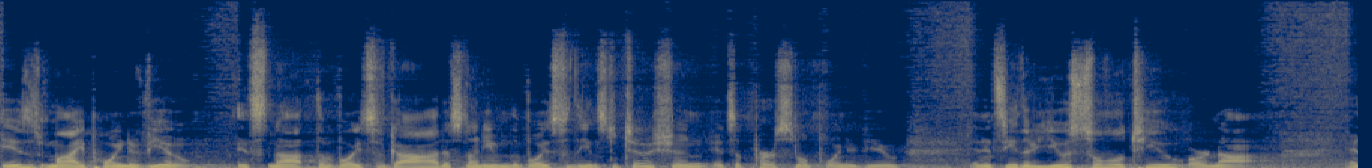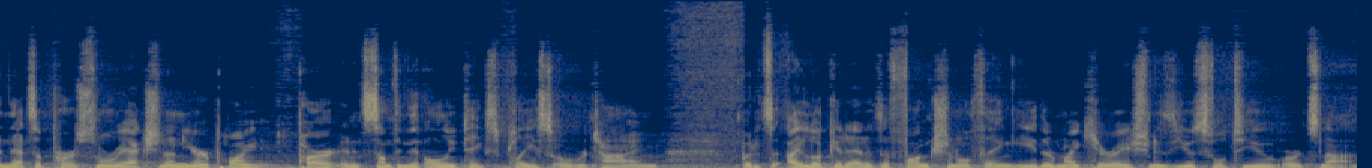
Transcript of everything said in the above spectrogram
is my point of view. It's not the voice of God, it's not even the voice of the institution, it's a personal point of view, and it's either useful to you or not. And that's a personal reaction on your point part, and it's something that only takes place over time. But it's, I look at it as a functional thing. Either my curation is useful to you or it's not.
